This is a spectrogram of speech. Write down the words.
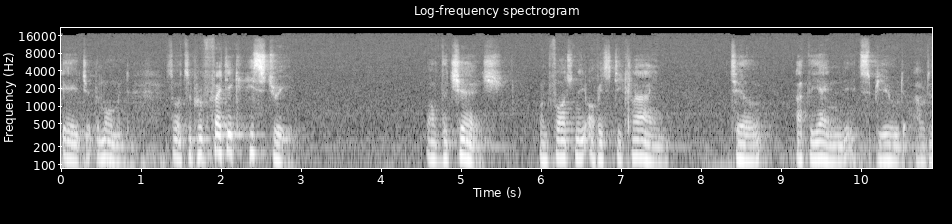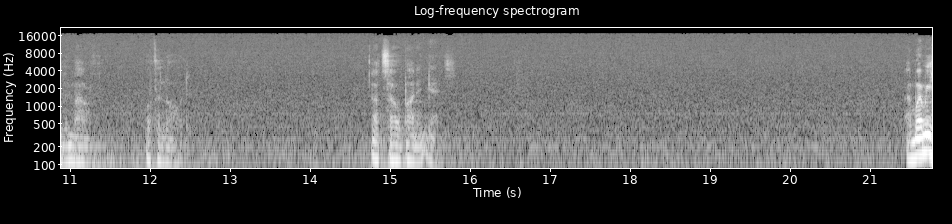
age at the moment. So, it's a prophetic history of the church, unfortunately, of its decline, till at the end it spewed out of the mouth of the Lord. That's how bad it gets. And when, we,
